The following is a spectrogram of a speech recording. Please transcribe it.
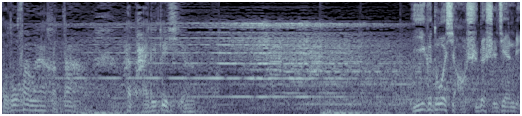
活动范围还很大，还排列队形。一个多小时的时间里，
